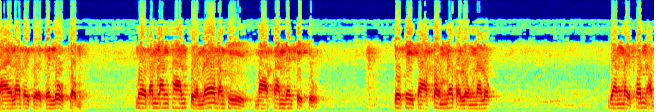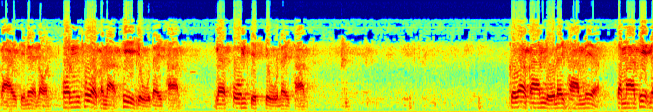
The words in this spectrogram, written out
ตายแล้วไปเกิดเป็นลูกลม เมื่อกำลังฌานเสื่อมแล้วบางทีบาปกรรมยังติดอยู่จุติจากพรมแล้วก็ลงนรก ยังไม่พ้นอบายที่แน่นอน พ้นทั่วขณะที่อยู่ในฌาน และภูมิจิตอยู่ในฌานคือว่าการอยู่ในฌานเนี่ย สมาธิใน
